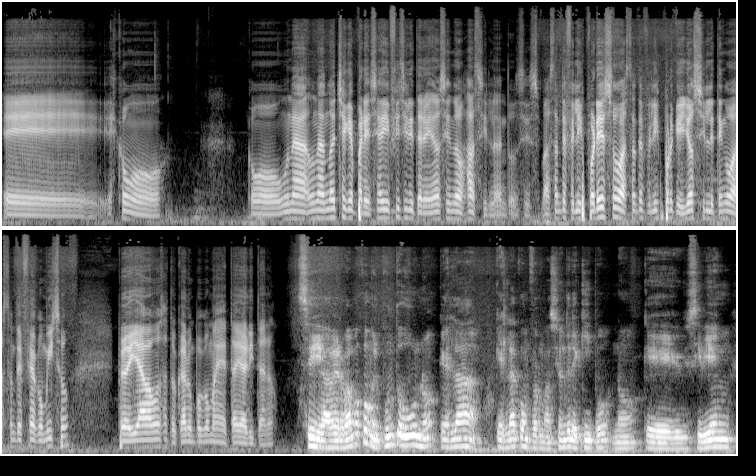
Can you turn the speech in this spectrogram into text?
Eh, es como, como una, una, noche que parecía difícil y terminó siendo fácil, ¿no? Entonces, bastante feliz por eso, bastante feliz porque yo sí le tengo bastante fe a Comiso. Pero ya vamos a tocar un poco más de detalle ahorita, ¿no? Sí, a ver, vamos con el punto uno, que es la, que es la conformación del equipo, ¿no? Que si bien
